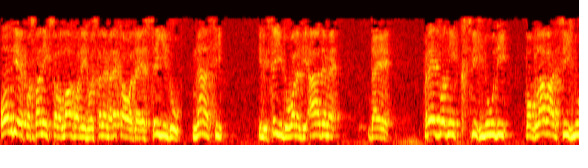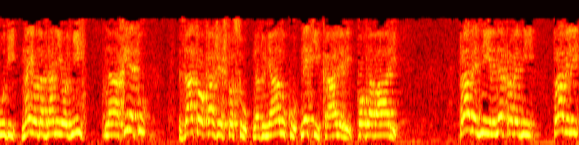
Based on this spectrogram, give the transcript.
ovdje je poslanik sallallahu alaihi wasallam rekao da je sejidu nasi ili sejidu voledi Ademe da je predvodnik svih ljudi poglavar svih ljudi najodabraniji od njih na ahiretu zato kaže što su na Dunjaluku neki kraljevi, poglavari. Pravedni ili nepravedni pravili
